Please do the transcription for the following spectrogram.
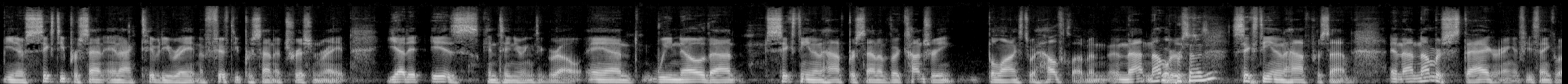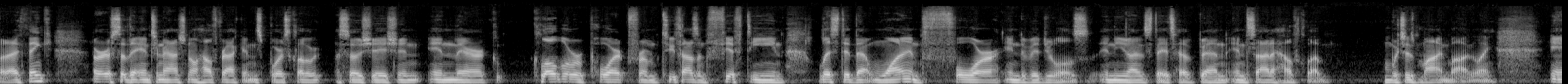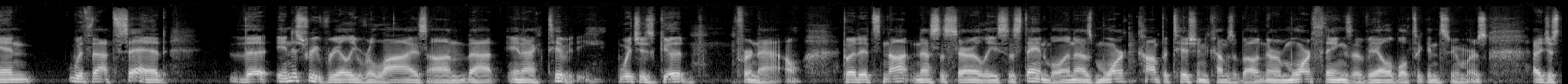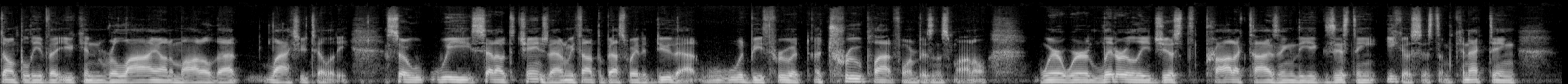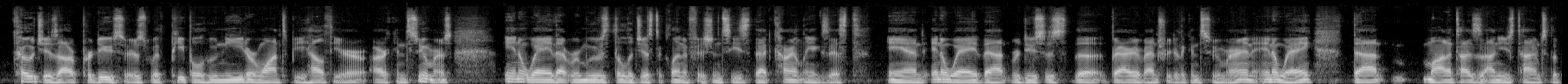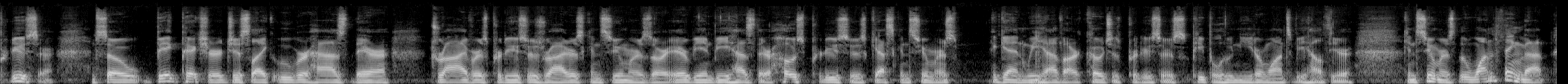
you know 60% inactivity rate and a 50% attrition rate yet it is continuing to grow and we know that 16.5% of the country belongs to a health club, and, and that number what percent is it? Sixteen and a half percent, and that number is staggering if you think about it. I think IHRSA, the International Health Racquet and Sports Club Association, in their global report from 2015 listed that one in four individuals in the United States have been inside a health club, which is mind-boggling. And with that said, the industry really relies on that inactivity, which is good for now, but it's not necessarily sustainable. And as more competition comes about and there are more things available to consumers, I just don't believe that you can rely on a model that lacks utility. So we set out to change that, and we thought the best way to do that would be through a, a true platform business model where we're literally just productizing the existing ecosystem, connecting coaches, our producers, with people who need or want to be healthier, our consumers, in a way that removes the logistical inefficiencies that currently exist and in a way that reduces the barrier of entry to the consumer and in a way that monetizes unused time to the producer. So, big picture, just like Uber has their drivers, producers, riders, consumers, or Airbnb has their host, producers, guest consumers Again, we have our coaches, producers, people who need or want to be healthier consumers. The one thing that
